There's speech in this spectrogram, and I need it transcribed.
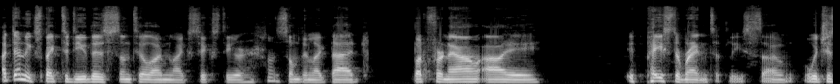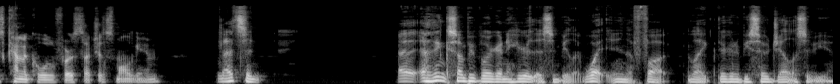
I don't expect to do this until I'm like 60 or something like that. But for now, I it pays the rent at least, so which is kind of cool for such a small game. That's an. I, I think some people are going to hear this and be like, "What in the fuck?" Like they're going to be so jealous of you.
